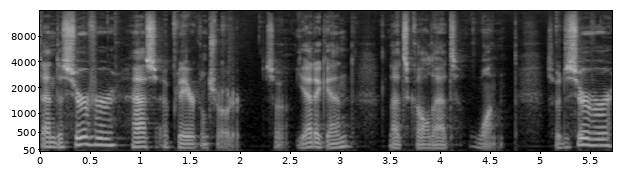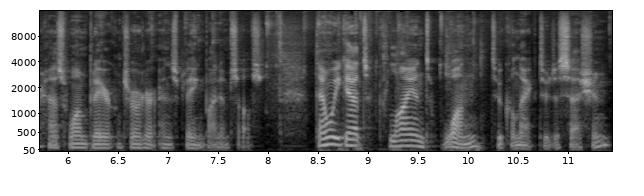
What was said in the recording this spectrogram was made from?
then the server has a player controller. So yet again, let's call that one. So the server has one player controller and is playing by themselves. Then we get client 1 to connect to the session.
